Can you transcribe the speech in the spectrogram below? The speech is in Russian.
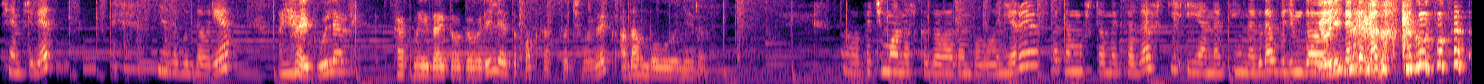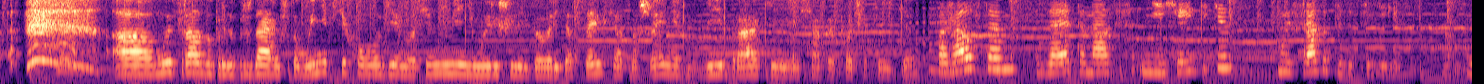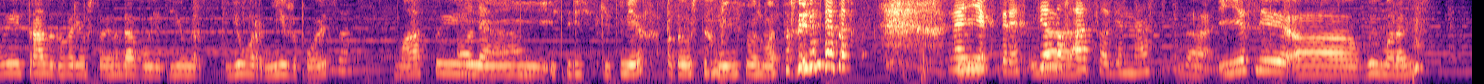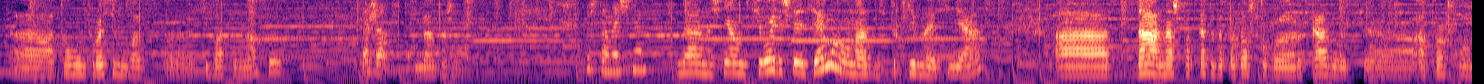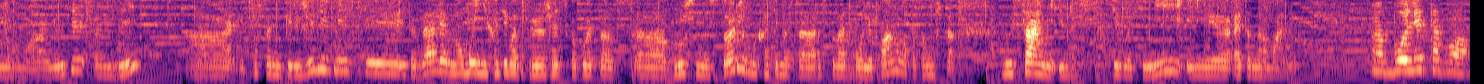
Всем привет! Меня зовут Зауре. А я Игуля. Как мы и до этого говорили, это подкаст «Со человек» Адам Болуэнера. А, Почему она сказала Адам Булунеры? Потому что мы казашки, и она- иногда будем говорить, на казахском. А, Мы сразу предупреждаем, что мы не психологи, но тем не менее мы решили говорить о сексе, отношениях, любви, браке и всякой прочей хуете. Пожалуйста, за это нас не хейтите. Мы сразу предупредили. Мы сразу говорим, что иногда будет юмор, юмор ниже пояса, маты О, да. и истерический смех, потому что мы не сможем остановиться. На некоторых темах особенно. Да, и если а, вы моралист, а, то мы просим вас а, съебаться нахуй. Пожалуйста. Да, пожалуйста. Ну что, начнем? Да, начнем. Сегодняшняя тема у нас деструктивная семья. А, да, наш подкаст это про то, чтобы рассказывать э, о прошлом а, люди, людей, а, и то, что они пережили вместе и так далее. Но мы не хотим это превращать в какую-то с- а, грустную историю. Мы хотим это рассказать более фаново, потому что мы сами из деструктивной семьи, и это нормально. А, Более того,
